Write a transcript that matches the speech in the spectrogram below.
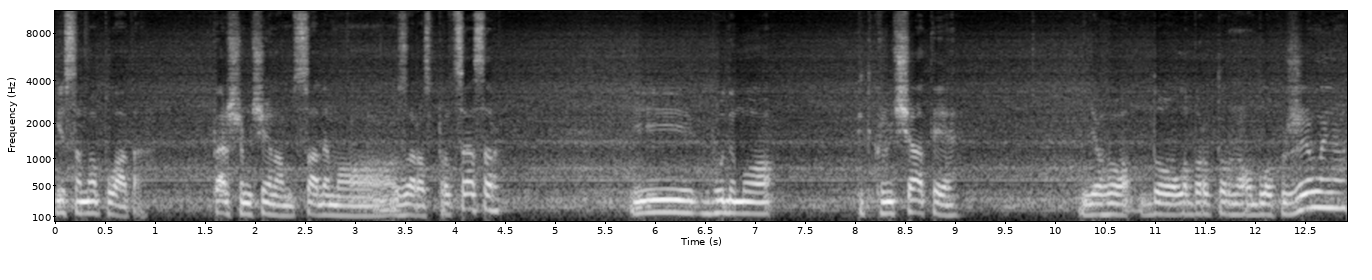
і сама плата. Першим чином садимо зараз процесор і будемо підключати його до лабораторного блоку живлення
